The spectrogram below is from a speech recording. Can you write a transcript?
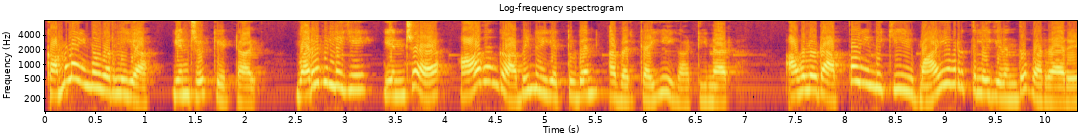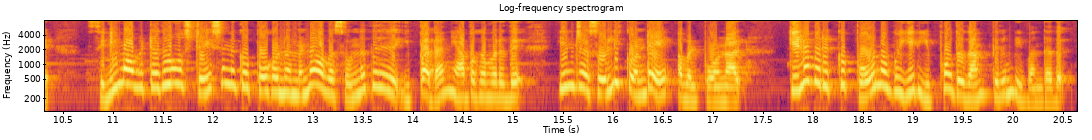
கமலா இன்னும் வரலையா? என்று கேட்டாள். வரவில்லையே என்ற ஆதங்க அபிநயத்துடன் அவர் கையை காட்டினார் அவளோட அப்பா இன்னைக்கு மாயவரத்துல இருந்து வர்றாரு. சினிமா விட்டதும் ஸ்டேஷனுக்கு போகணும்னு அவ சொன்னது இப்பதான் ஞாபகம் வருது என்று சொல்லிக்கொண்டே அவள் போனாள். கிழவருக்கு போன உயிர் இப்போதுதான் திரும்பி வந்தது.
